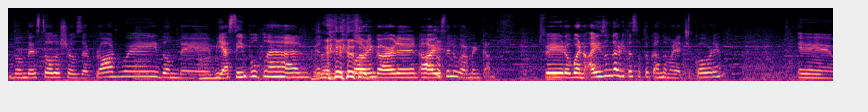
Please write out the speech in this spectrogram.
donde es todos los shows de Broadway, donde Ujú. vía Simple Plan, en Sí. Flower Garden. Ay, ese lugar me encanta. Pero bueno, ahí es donde ahorita está tocando Mariachi Cobre. eh,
